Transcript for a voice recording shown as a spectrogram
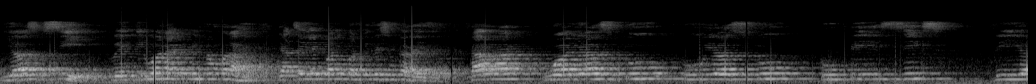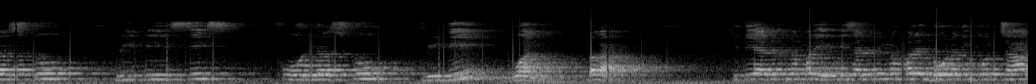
S C twenty one atomic number आहे. त्याचं इलेक्ट्रॉनिक कॉन्फिगरेशन करायचं आहे. काय होणार? One S two two S two two P six three S two three P six four S two three D one बघा. किती ॲटॉमिक नंबर एकवीस ॲटॉमिक नंबर आहे. दोन अधिक दोन चार.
